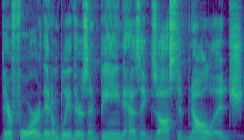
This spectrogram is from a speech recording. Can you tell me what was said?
therefore they don't believe there's a being that has exhaustive knowledge.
